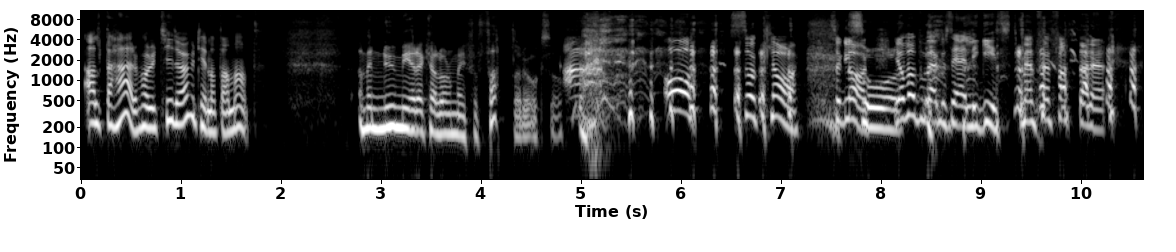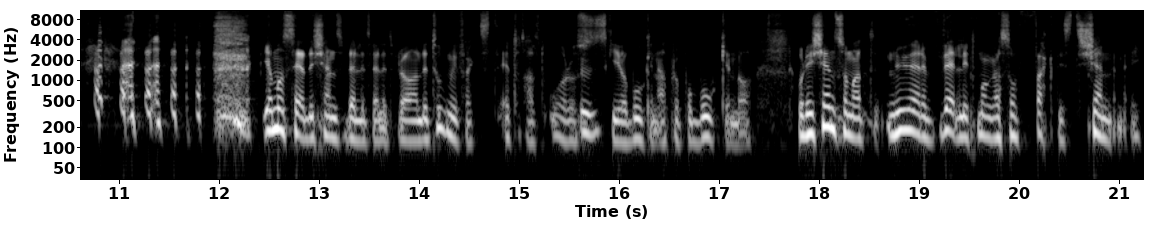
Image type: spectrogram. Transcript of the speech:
allt det här, har du tid över till något annat? Ja, Men numera kallar de mig författare också. Åh, såklart! såklart. Så- Jag var på väg att säga ligist, men författare. Jag måste säga det känns väldigt, väldigt bra. Det tog mig faktiskt ett och ett halvt år att skriva boken, apropå boken. Då. Och det känns som att nu är det väldigt många som faktiskt känner mig.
